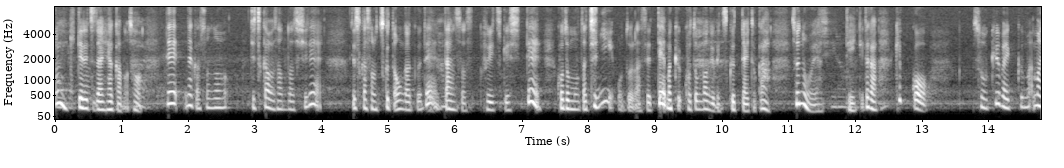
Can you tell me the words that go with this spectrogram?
うん、キテレツ大百科のそう。はい。でなんかその実川さんと私で実川さんの作った音楽ではい。ダンスを振り付けして子供たちに踊らせて、まあ、子供番組作ったりとかそういうのをやっていてだから結構そうキューバ行く前、まあ、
